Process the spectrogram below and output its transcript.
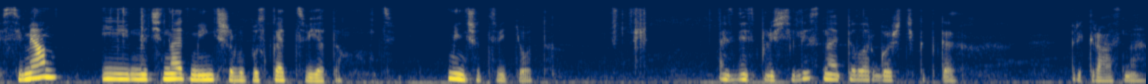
семян и начинает меньше выпускать цвета, меньше цветет. А здесь плющелистная пеларгошечка такая прекрасная.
